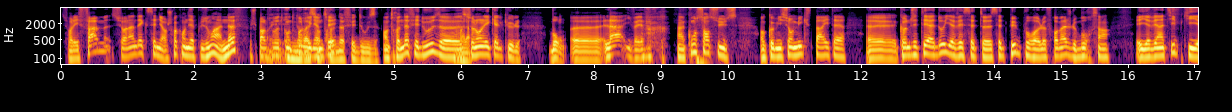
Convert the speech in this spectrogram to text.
sur les femmes, sur l'index senior. Je crois qu'on est à plus ou moins à 9. Je parle sous votre contrôle, William Entre 9 et 12. Entre 9 et 12, euh, selon les calculs. Bon, euh, là, il va y avoir un consensus en commission mixte paritaire. quand j'étais ado, il y avait cette, cette pub pour le fromage de Boursin. Et il y avait un type qui,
